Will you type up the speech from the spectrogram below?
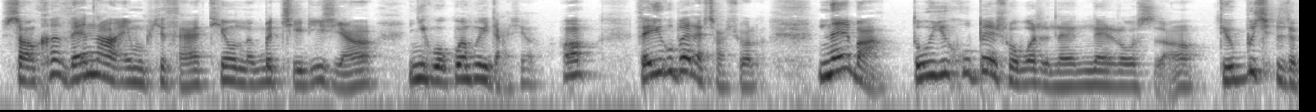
上课再拿 M P 三听那个七里香，你给我滚回家去啊！再以后别来上学了，来吧，都以后别说我是恁恁老师啊，对不起这个。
